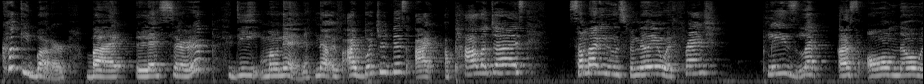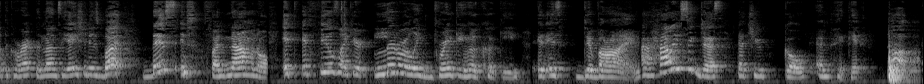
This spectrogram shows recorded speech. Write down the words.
cookie butter by Le Syrup de Monin. Now, if I butchered this, I apologize. Somebody who's familiar with French, please let us all know what the correct enunciation is, but this is phenomenal. It, it feels like you're literally drinking a cookie. It is divine. I highly suggest that you go and pick it up.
